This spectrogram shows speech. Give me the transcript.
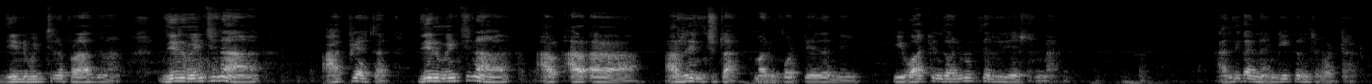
దీన్ని మించిన ప్రార్థన దీన్ని మించిన ఆప్యాయత దీన్ని మించిన అ- అర్హించుట మరి ఇంకోటి లేదని ఈ వాక్యం ద్వారా మీకు తెలియజేస్తున్నాను అందుకని అంగీకరించబడ్డాడు.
